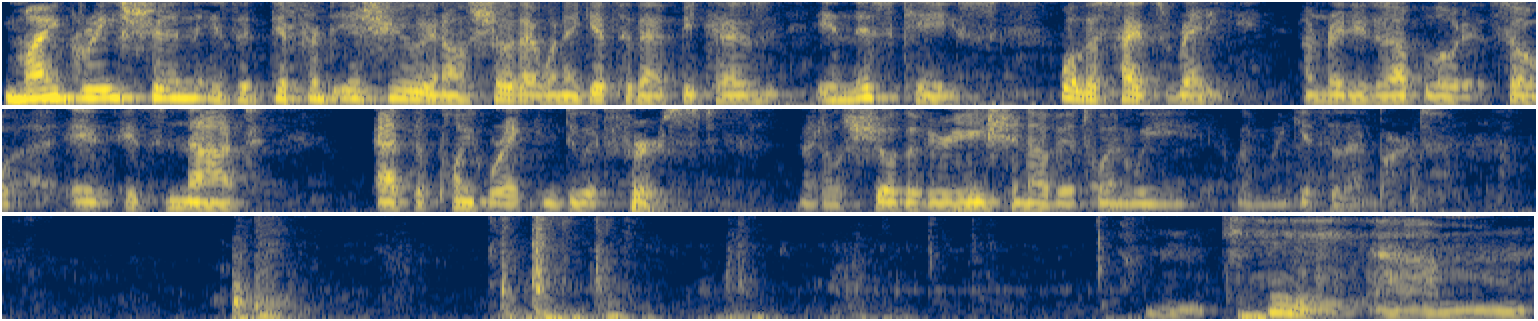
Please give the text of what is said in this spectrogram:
Migration is a different issue, and I'll show that when I get to that, because in this case, well, the site's ready. I'm ready to upload it, so it, it's not at the point where I can do it first. But I'll show the variation of it when we when we get to that part. Okay, um,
